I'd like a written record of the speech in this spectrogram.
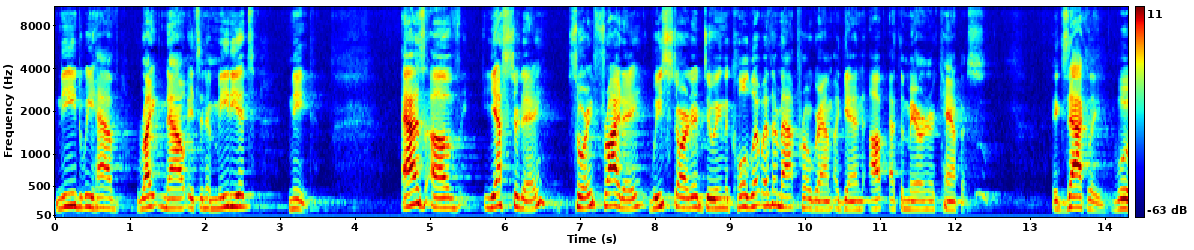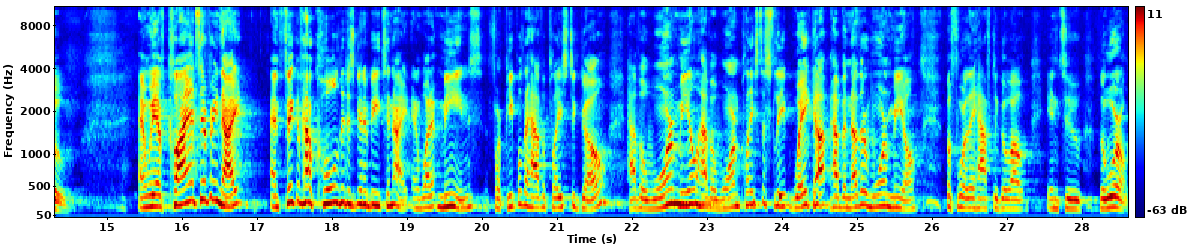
need we have right now. It's an immediate need. As of yesterday, sorry, Friday, we started doing the cold wet weather mat program again up at the Mariner campus. Exactly, woo. And we have clients every night, and think of how cold it is going to be tonight and what it means for people to have a place to go, have a warm meal, have a warm place to sleep, wake up, have another warm meal before they have to go out into the world.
